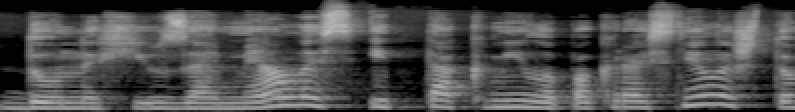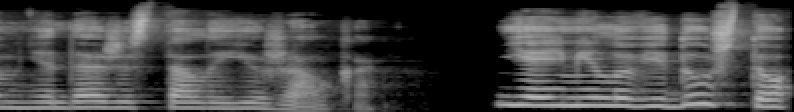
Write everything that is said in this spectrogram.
Донна Хью замялась и так мило покраснела, что мне даже стало ее жалко. Я имела в виду, что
